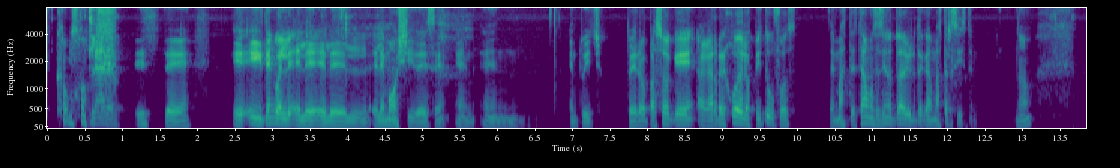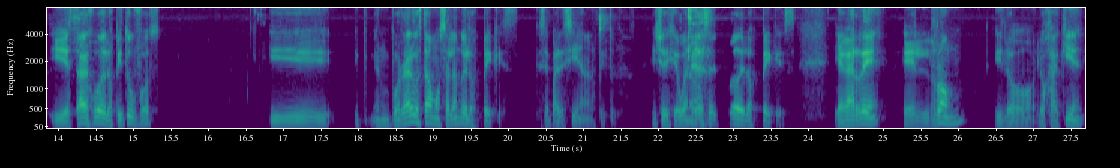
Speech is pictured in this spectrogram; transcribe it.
como. Claro. Este, y, tengo el, emoji de ese en, en, Twitch. Pero pasó que agarré el juego de los pitufos. Además, estábamos haciendo toda la biblioteca de Master System. ¿no? Y estaba el juego de los pitufos. Y, por algo estábamos hablando de los peques, que se parecían a los pitufos. Y yo dije, bueno, voy a hacer el juego de los peques. Y agarré el ROM y lo, lo hackeé,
